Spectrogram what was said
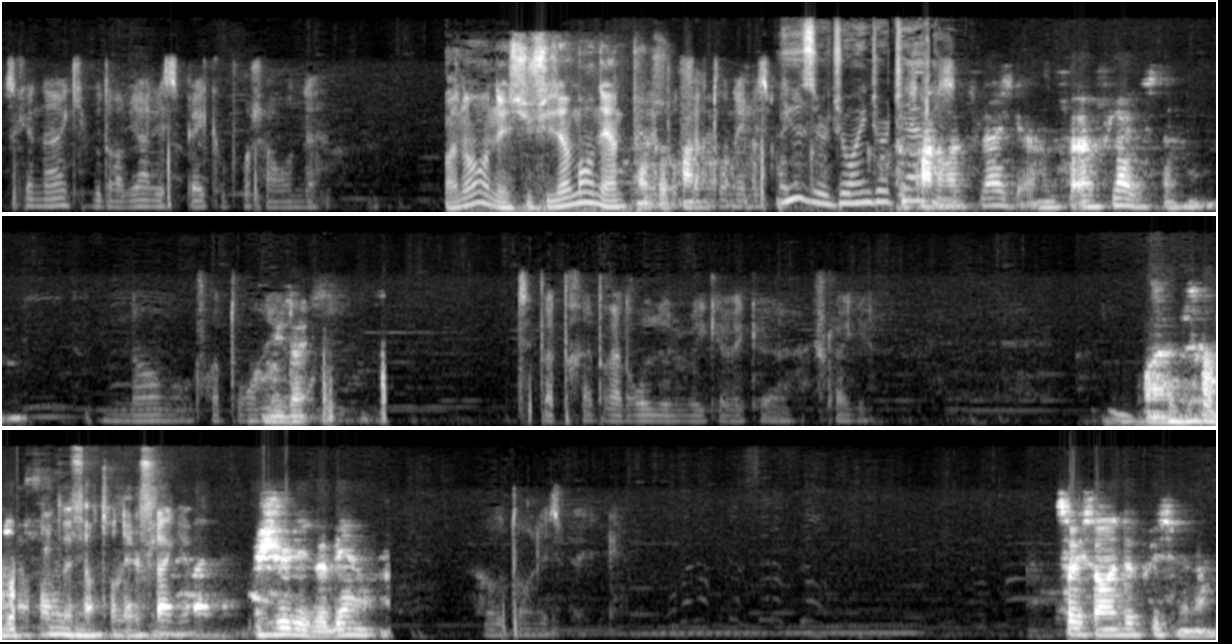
Est-ce qu'il y en a un qui voudra bien les specs au prochain round? Non, on est suffisamment, on est un de peut Pour faire tourner les. User joined your on prendre un flag, un, flag, c'est un- Non, on fera tourner. A- C'est pas très très drôle de jouer qu'avec euh, Flag. Ouais, Après, on peut faire tourner le flag. hein. Jules, il veut bien. Autant les specs. Ça, ils sont un de plus maintenant.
